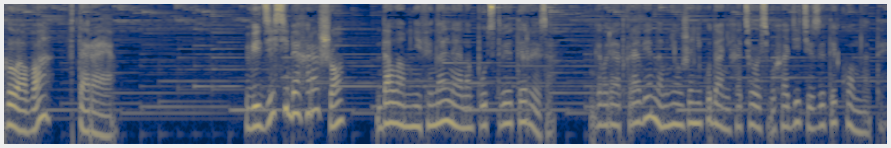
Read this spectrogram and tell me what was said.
Глава вторая «Веди себя хорошо», — дала мне финальное напутствие Тереза. Говоря откровенно, мне уже никуда не хотелось выходить из этой комнаты.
